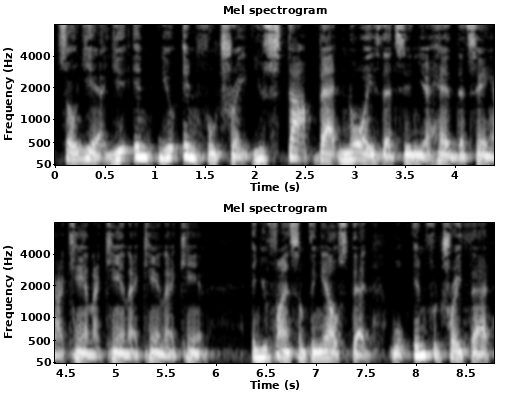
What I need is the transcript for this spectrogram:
So yeah, you in, you infiltrate, you stop that noise that's in your head that's saying, I can't, I can't, I can't, I can't and you find something else that will infiltrate that.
